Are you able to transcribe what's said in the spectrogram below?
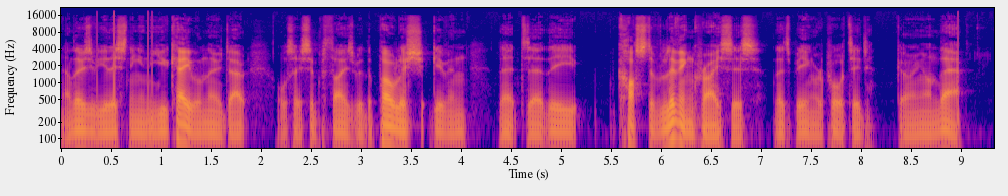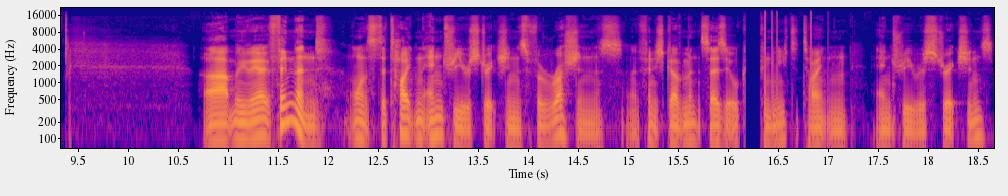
Now, those of you listening in the UK will no doubt also sympathise with the Polish, given that uh, the cost of living crisis that's being reported going on there. Uh, moving out, Finland wants to tighten entry restrictions for Russians. The Finnish government says it will continue to tighten entry restrictions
